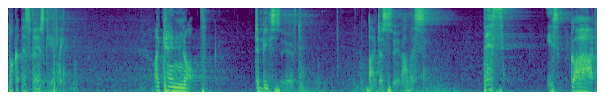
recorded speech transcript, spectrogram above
look at this verse carefully. I came not to be served but to serve others. This is God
